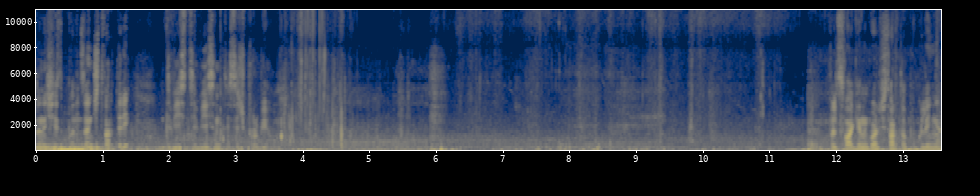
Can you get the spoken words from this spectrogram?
1,6 бензин, четвертий рік, 208 тисяч пробігу. Volkswagen Golf 4 покоління,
